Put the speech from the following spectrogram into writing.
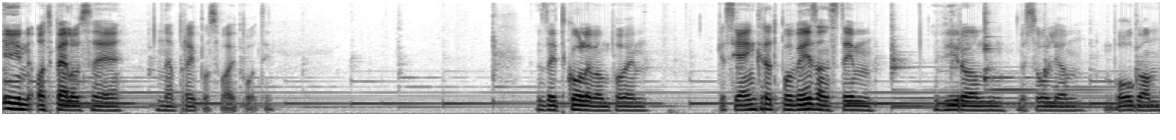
in odpeljal se je naprej po svoji poti. Zdaj tako le vam povem, ker si enkrat povezan s tem virom, vesoljem, Bogom.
